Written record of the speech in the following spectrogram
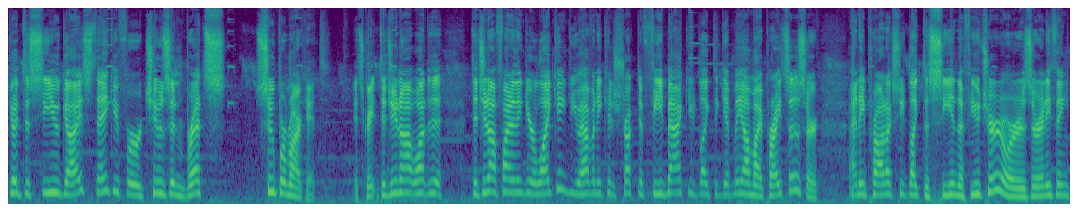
Good to see you guys. Thank you for choosing Brett's Supermarket. It's great. Did you not want to... Did you not find anything to your liking? Do you have any constructive feedback you'd like to give me on my prices or any products you'd like to see in the future? Or is there anything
